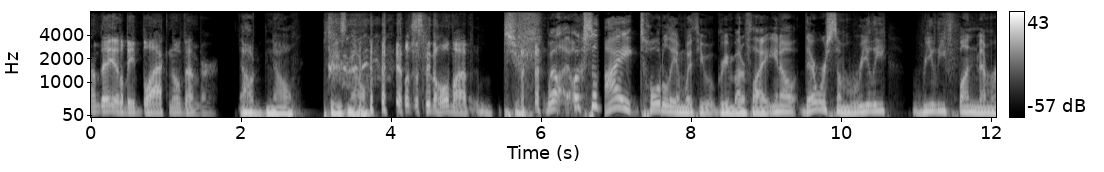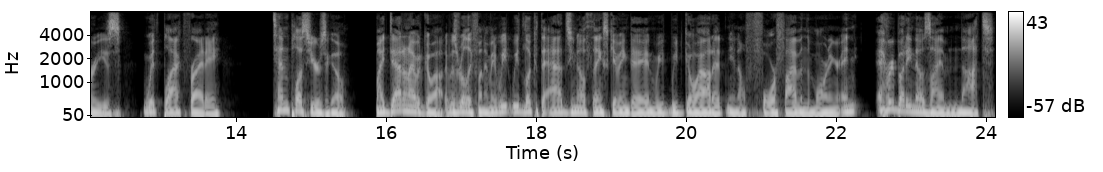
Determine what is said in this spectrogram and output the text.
someday it'll be Black November. Oh no, please no. it'll just be the whole month. well, so I totally am with you, Green Butterfly. You know, there were some really, really fun memories with Black Friday 10 plus years ago. My dad and I would go out. It was really fun. I mean, we'd, we'd look at the ads, you know, Thanksgiving Day, and we'd, we'd go out at, you know, four or five in the morning. And everybody knows I am not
